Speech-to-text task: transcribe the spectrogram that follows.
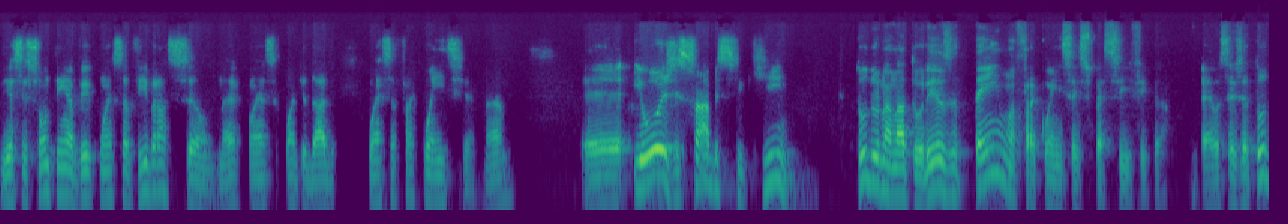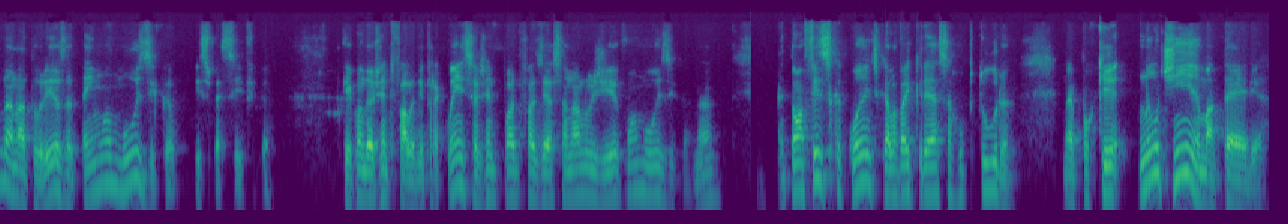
e esse som tem a ver com essa vibração, né? com essa quantidade, com essa frequência. Né? É, e hoje sabe-se que tudo na natureza tem uma frequência específica, é, ou seja, tudo na natureza tem uma música específica. Porque quando a gente fala de frequência, a gente pode fazer essa analogia com a música. Né? Então, a física quântica ela vai criar essa ruptura, né? porque não tinha matéria,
